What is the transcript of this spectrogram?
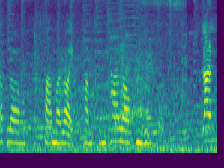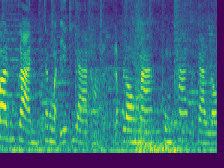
รับรองความอร่อยความคุ้มค่ารอคุณอยู่ร้านบ้านผู้การจังหวัดอยุธยาค่ะ รับรองมาคุ้มค่ากับการรอ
